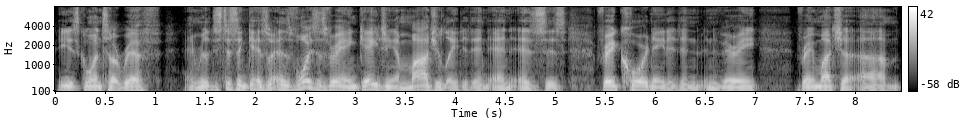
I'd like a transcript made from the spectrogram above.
he just go into a riff and really just disengage. And his voice is very engaging and modulated and, and is, is very coordinated and, and very, very much a, um,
